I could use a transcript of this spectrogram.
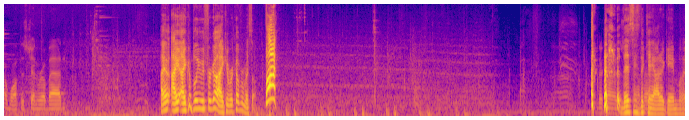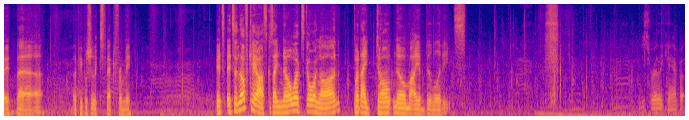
I want this gen real bad. I, I, I completely forgot I can recover myself. Fuck! They're kinda just this is the chaotic gameplay that, uh, that people should expect from me. It's it's enough chaos because I know what's going on, but I don't know my abilities. i Just really camping.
